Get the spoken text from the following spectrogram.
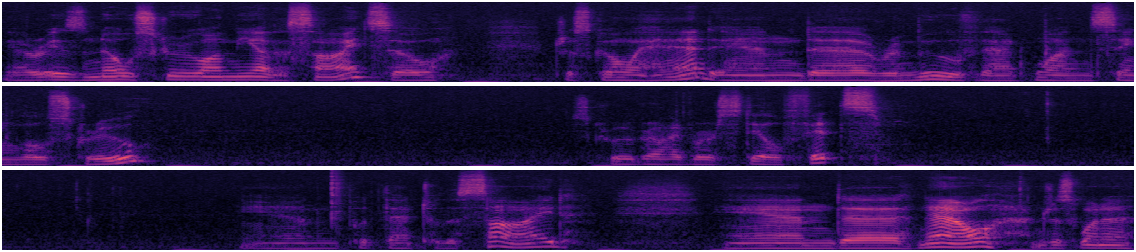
There is no screw on the other side, so just go ahead and uh, remove that one single screw. Screwdriver still fits and put that to the side. And uh, now I just want to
